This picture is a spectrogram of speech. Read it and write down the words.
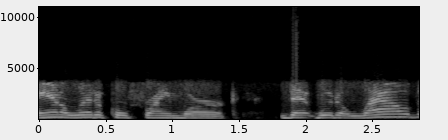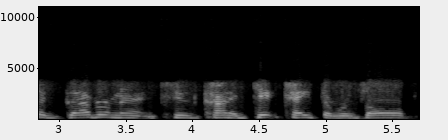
analytical framework that would allow the government to kind of dictate the results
